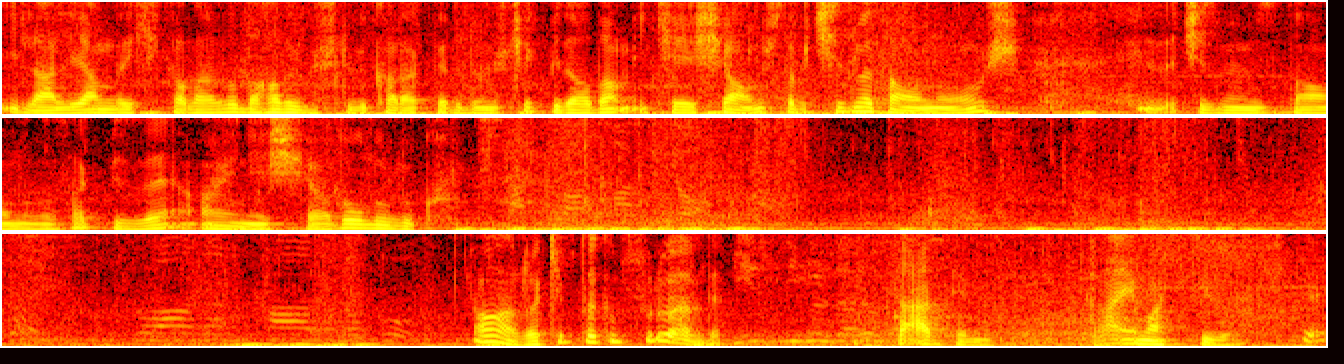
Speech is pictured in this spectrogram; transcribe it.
İlerleyen dakikalarda daha da güçlü bir karaktere dönüşecek. Bir de adam iki eşya almış. Tabi çizme tamamlamamış. Biz de çizmemizi tamamlamasak biz de aynı eşyada olurduk. Aa rakip takım sürü verdi. Tertemiz. Kaymak gibi. İşte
